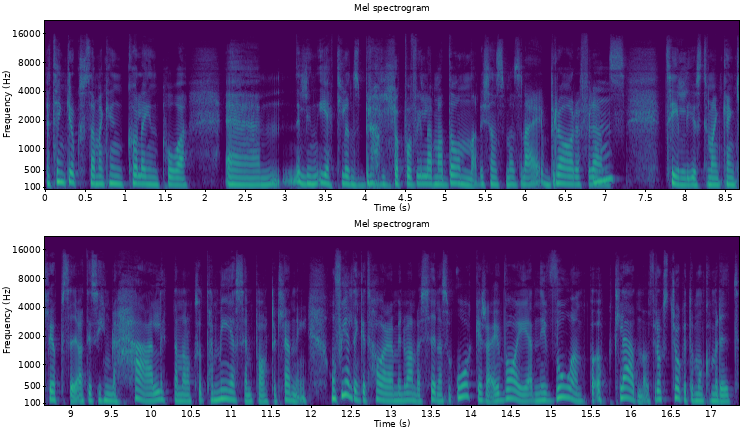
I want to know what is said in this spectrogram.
Jag tänker också att man kan kolla in på eh, Linn Eklunds bröllop på Villa Madonna. Det känns som en sån här bra referens till just hur man kan klä upp sig och att det är så himla härligt när man också tar med sig en partyklänning. Hon får helt enkelt höra med de andra tjejerna som åker så här, vad är nivån på uppklädnad? För det är också tråkigt om hon kommer dit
